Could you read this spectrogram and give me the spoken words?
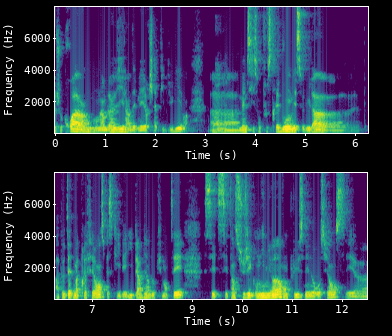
je crois, hein, mon humble avis, l'un des meilleurs chapitres du livre. Euh, même s'ils sont tous très bons, mais celui-là a peut-être ma préférence parce qu'il est hyper bien documenté. C'est un sujet qu'on ignore en plus, les neurosciences, et, euh,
